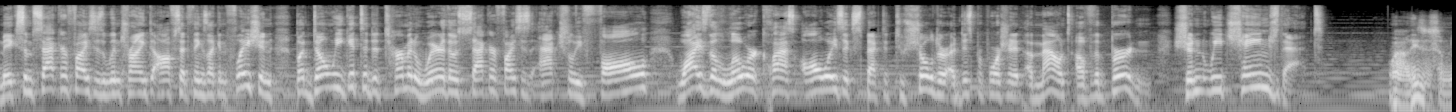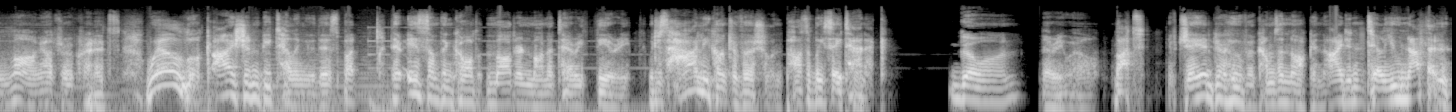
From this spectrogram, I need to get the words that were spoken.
make some sacrifices when trying to offset things like inflation, but don't we get to determine where those sacrifices actually fall? Why is the lower class always expected to shoulder a disproportionate amount of the burden? Shouldn't we change that? Wow, these are some long outro credits. Well, look, I shouldn't be telling you this, but there is something called modern monetary theory, which is highly controversial and possibly satanic. Go on. Very well. But if J. Edgar Hoover comes a knockin', I didn't tell you nothing.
